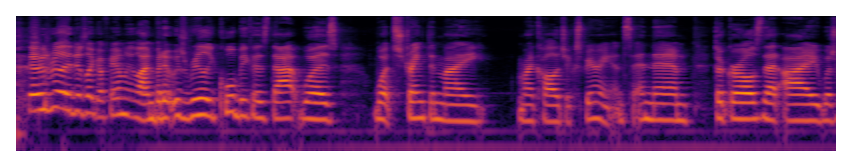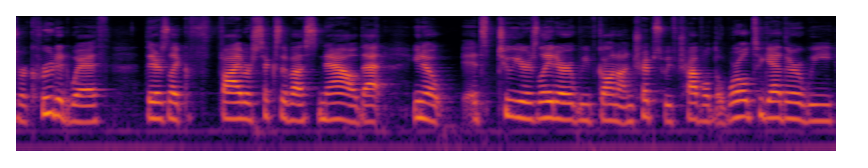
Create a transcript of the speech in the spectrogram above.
it was really just like a family line but it was really cool because that was what strengthened my my college experience. And then the girls that I was recruited with, there's like five or six of us now that, you know, it's two years later, we've gone on trips, we've traveled the world together, we,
